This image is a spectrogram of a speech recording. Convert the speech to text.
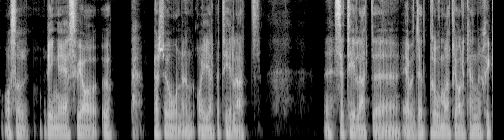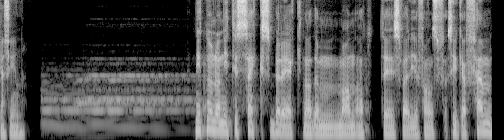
och så ringer SVA upp personen och hjälper till att eh, se till att eventuellt provmaterial kan skickas in. 1996 beräknade man att det i Sverige fanns cirka 5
